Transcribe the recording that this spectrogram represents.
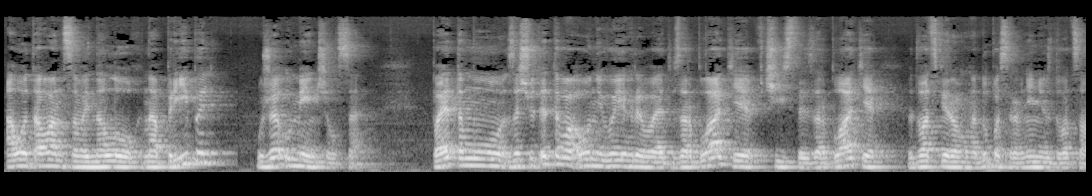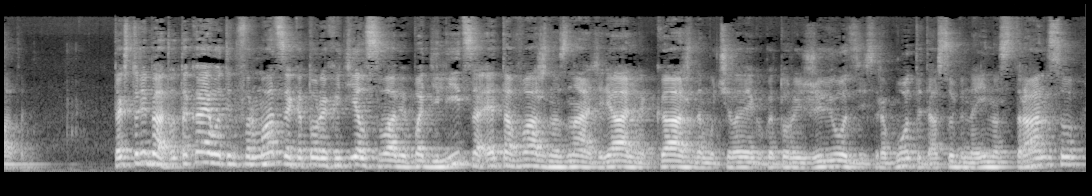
а вот авансовый налог на прибыль уже уменьшился. Поэтому за счет этого он и выигрывает в зарплате, в чистой зарплате в 2021 году по сравнению с 2020. Так что, ребят, вот такая вот информация, которой хотел с вами поделиться. Это важно знать реально каждому человеку, который живет здесь, работает, особенно иностранцу.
